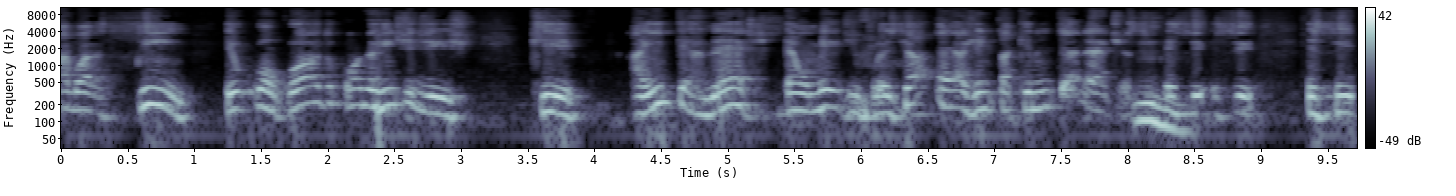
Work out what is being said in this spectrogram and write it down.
Agora, sim, eu concordo quando a gente diz que a internet é um meio de influenciar, é, a gente está aqui na internet. Esse, uhum. esse, esse, esse,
